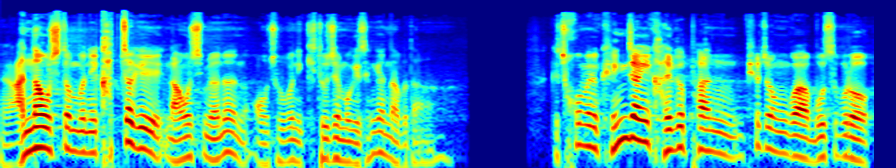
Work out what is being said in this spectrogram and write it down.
예, 안 나오시던 분이 갑자기 나오시면은 어 저분이 기도 제목이 생겼나 보다. 그 처음에는 굉장히 갈급한 표정과 모습으로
